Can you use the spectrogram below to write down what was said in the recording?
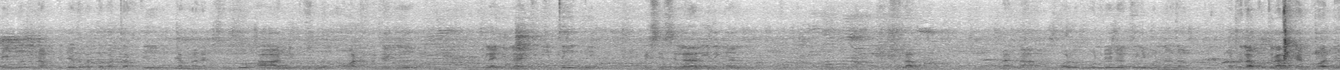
5-6 tu dia ada batas-batas dia jangan ada sentuhan itu semua awak nak menjaga. Nilai-nilai kita ni mesti selari dengan Islam. Nak nak walaupun dia ke 5-6 katalah pergerakan tu ada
